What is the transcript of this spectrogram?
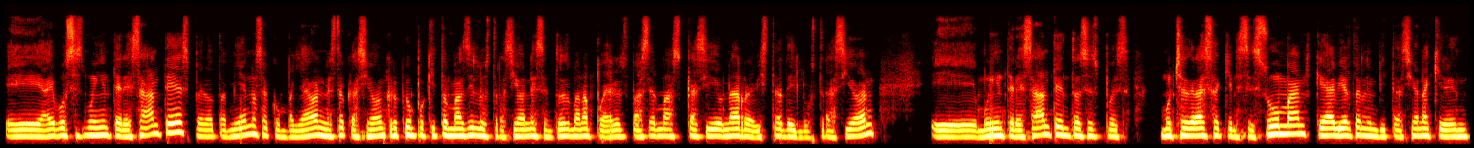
Eh, hay voces muy interesantes, pero también nos acompañaron en esta ocasión, creo que un poquito más de ilustraciones, entonces van a poder, va a ser más casi una revista de ilustración eh, muy interesante. Entonces, pues muchas gracias a quienes se suman, queda abierta la invitación a quienes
